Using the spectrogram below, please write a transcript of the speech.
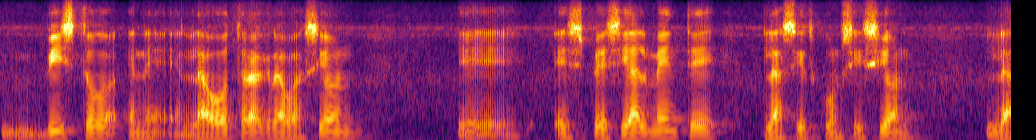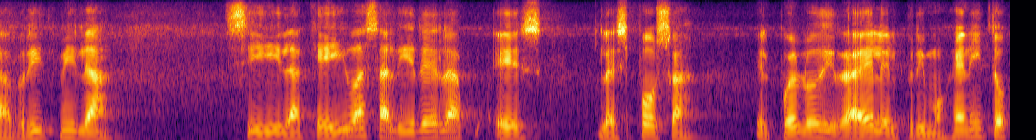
visto en, la otra grabación, eh, especialmente la circuncisión, la Brit Milá. Si la que iba a salir es la esposa, el pueblo de Israel, el primogénito,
